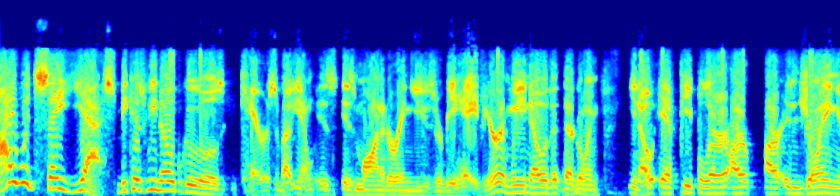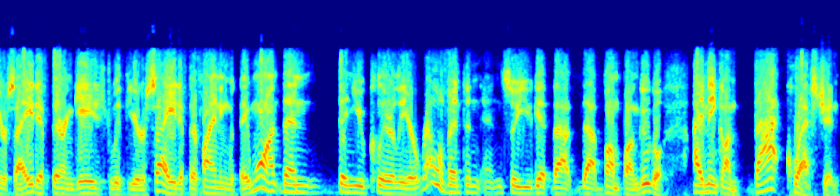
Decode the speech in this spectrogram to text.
I would say yes, because we know Google cares about, you know, is, is monitoring user behavior. And we know that they're going, you know, if people are, are, are enjoying your site, if they're engaged with your site, if they're finding what they want, then then you clearly are relevant and, and so you get that, that bump on Google. I think on that question,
